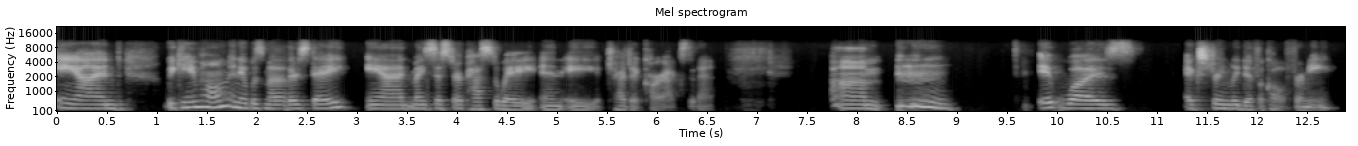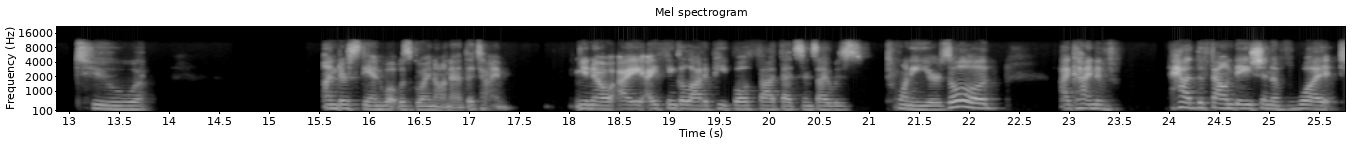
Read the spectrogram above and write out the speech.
And we came home, and it was Mother's Day, and my sister passed away in a tragic car accident. Um, it was extremely difficult for me to understand what was going on at the time. You know, I, I think a lot of people thought that since I was 20 years old, I kind of had the foundation of what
